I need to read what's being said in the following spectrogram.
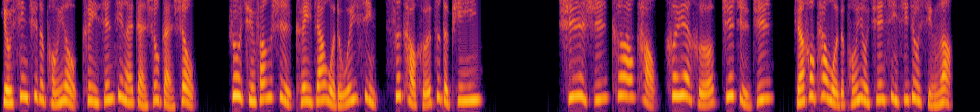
有兴趣的朋友可以先进来感受感受。入群方式可以加我的微信“思考盒子”的拼音：诗日诗，科奥考，贺月和，知止知，然后看我的朋友圈信息就行了。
